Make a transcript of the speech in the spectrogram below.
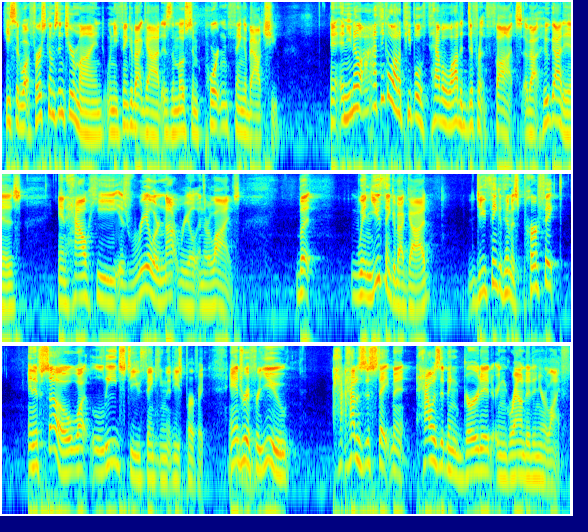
He said, What first comes into your mind when you think about God is the most important thing about you. And, and, you know, I think a lot of people have a lot of different thoughts about who God is and how he is real or not real in their lives. But when you think about God, do you think of him as perfect? And if so, what leads to you thinking that he's perfect? Andrea, for you, how does this statement, how has it been girded and grounded in your life?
